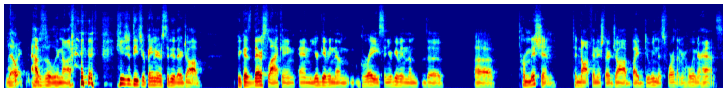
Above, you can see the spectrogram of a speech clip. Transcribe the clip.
No, like, absolutely not. you should teach your painters to do their job because they're slacking and you're giving them grace and you're giving them the uh, permission to not finish their job by doing this for them. You're holding their hands.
